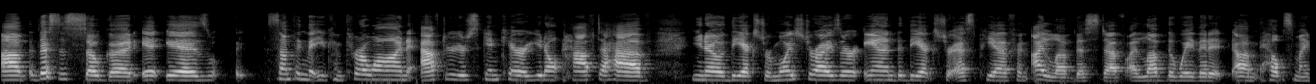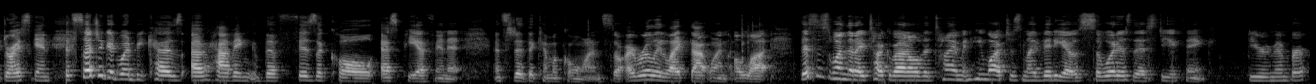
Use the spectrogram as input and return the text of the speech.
Um, this is so good. It is something that you can throw on after your skincare. You don't have to have, you know, the extra moisturizer and the extra SPF. And I love this stuff. I love the way that it um, helps my dry skin. It's such a good one because of having the physical SPF in it instead of the chemical one. So I really like that one a lot. This is one that I talk about all the time and he watches my videos. So what is this, do you think? Do you remember?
